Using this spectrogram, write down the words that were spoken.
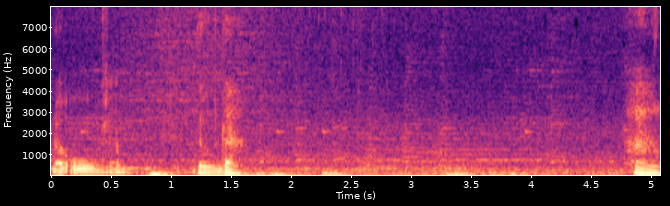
Đậu xanh được không ta. Hàng.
